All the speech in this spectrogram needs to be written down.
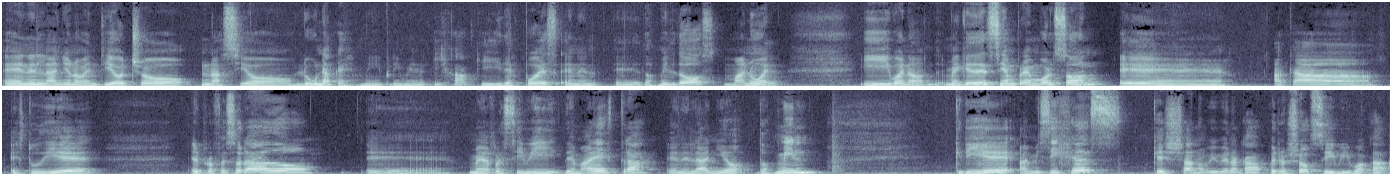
En el año 98 nació Luna, que es mi primera hija, y después en el 2002 eh, Manuel. Y bueno, me quedé siempre en Bolsón. Eh, acá estudié el profesorado. Eh, me recibí de maestra en el año 2000. Crié a mis hijas, que ya no viven acá, pero yo sí vivo acá.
